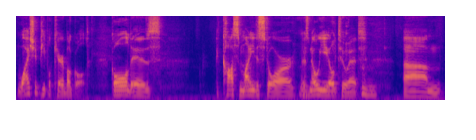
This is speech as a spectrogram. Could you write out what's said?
Why should people care about gold? Gold is it costs money to store. There's no yield to it. Mm-hmm. Um,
